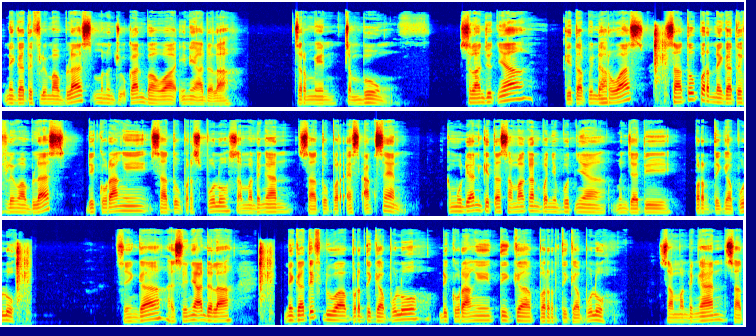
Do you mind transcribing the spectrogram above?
Negatif 15 menunjukkan bahwa ini adalah cermin cembung. Selanjutnya kita pindah ruas 1 per negatif 15 dikurangi 1 per 10 sama dengan 1 per S aksen. Kemudian kita samakan penyebutnya menjadi per 30. Sehingga hasilnya adalah negatif 2 per 30 dikurangi 3 per 30 sama dengan 1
